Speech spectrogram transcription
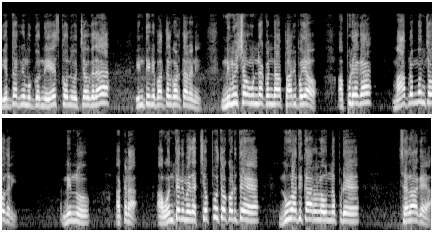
ఇద్దరిని ముగ్గురిని వేసుకొని వచ్చావు కదా ఇంటిని బద్దలు కొడతానని. నిమిషం ఉండకుండా పారిపోయావు. అప్పుడేగా మా బ్రహ్మం చౌదరి. నిన్ను అక్కడ ఆ వంతెన మీద చెప్పుతో కొడితే నువ్వు అధికారంలో ఉన్నప్పుడే చెలాగయ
